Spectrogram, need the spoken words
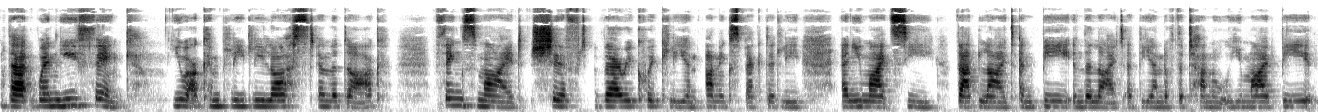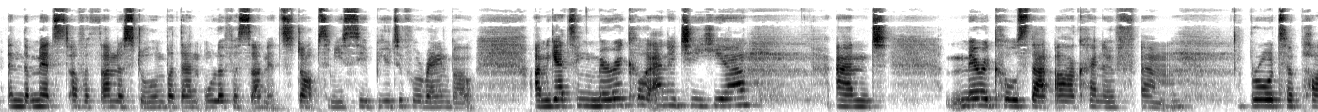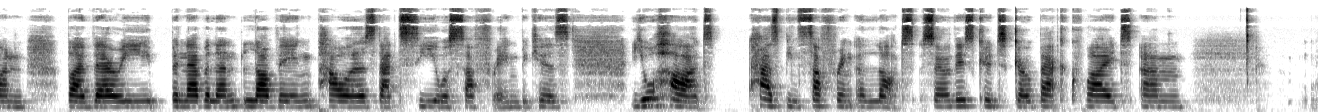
that when you think you are completely lost in the dark, things might shift very quickly and unexpectedly and you might see that light and be in the light at the end of the tunnel. You might be in the midst of a thunderstorm but then all of a sudden it stops and you see a beautiful rainbow. I'm getting miracle energy here and miracles that are kind of um, brought upon by very benevolent, loving powers that see your suffering because your heart has been suffering a lot. So this could go back quite um,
